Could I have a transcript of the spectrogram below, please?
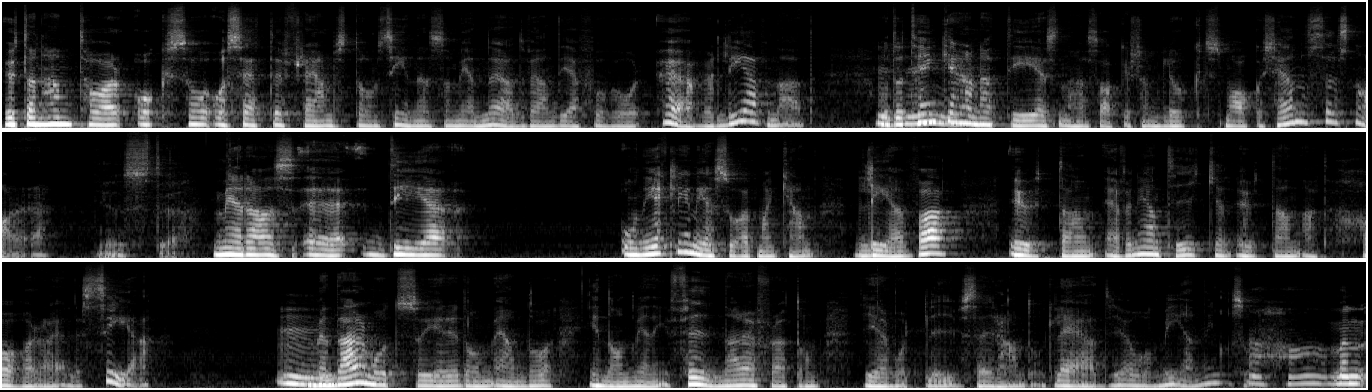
Utan han tar också och sätter främst de sinnen som är nödvändiga för vår överlevnad. Och då tänker han att det är sådana här saker som lukt, smak och känsel snarare. Just det. Medan eh, det onekligen är så att man kan leva utan, även i antiken, utan att höra eller se. Men däremot så är det de ändå i någon mening finare för att de ger vårt liv, säger han då, glädje och mening och så. Jaha, men...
